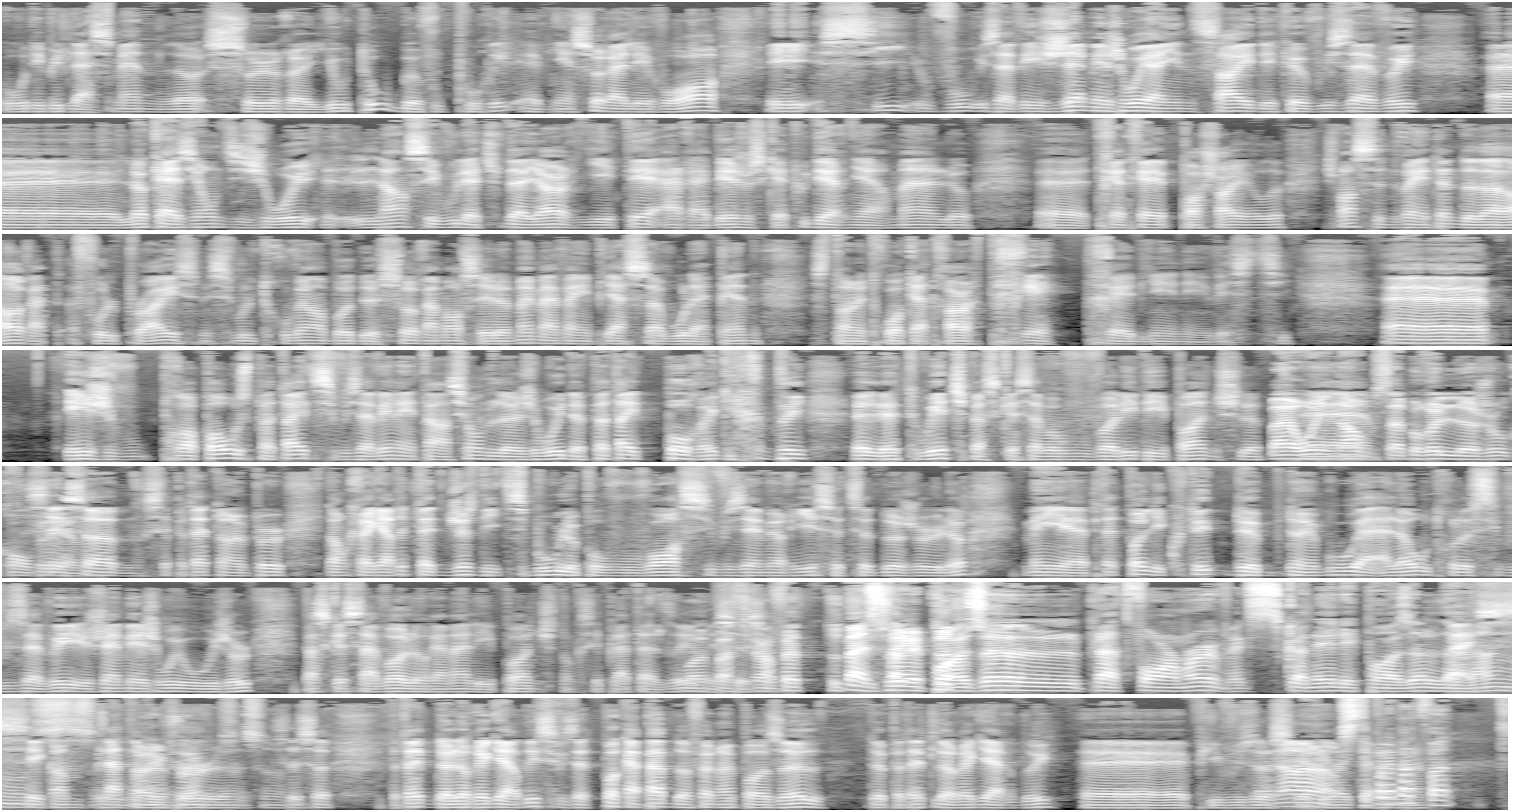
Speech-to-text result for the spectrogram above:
au début de la semaine là, sur YouTube. Vous pourrez bien sûr aller voir. Et si vous avez jamais joué à Inside et que vous avez euh, l'occasion d'y jouer, lancez-vous là-dessus. D'ailleurs, il était à rabais jusqu'à tout dernièrement, là, euh, très très pas cher. Je pense que c'est une vingtaine de dollars à, full price, mais si vous le trouvez en bas de ça, ramassez-le. Même à 20$, piastres, ça vaut la peine. C'est un 3-4 heures très très bien investi. Euh, et je vous propose peut-être, si vous avez l'intention de le jouer, de peut-être pas regarder le Twitch parce que ça va vous voler des punchs. Là. Ben oui, Euh, non, ça brûle le jeu au complet. c'est ça, c'est peut-être un peu. Donc, regardez peut-être juste des petits bouts là, pour vous voir si vous aimeriez ce type de jeu-là, mais euh, peut-être pas l'écouter d'un bout à l'autre là, si vous avez jamais joué au jeu, parce que ça vole vraiment les punchs. Donc, c'est plate à dire. Ouais, mais parce c'est qu'en fait, tout Ben, ça- c'est un tout- puzzle platformer. Fait que si tu connais les puzzles Ben, d'avance. c'est comme plate un peu. c'est ça. Peut-être de le regarder si vous n'êtes pas capable de faire un puzzle, de peut-être le regarder, euh, puis vous Non, serez non, c'était pas capable pas de fun.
